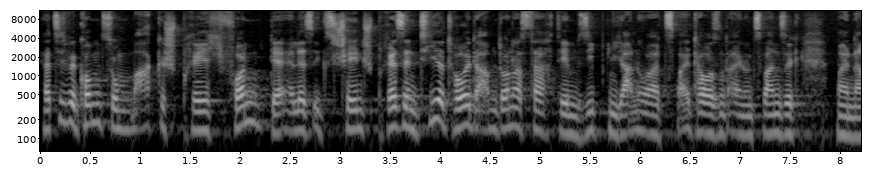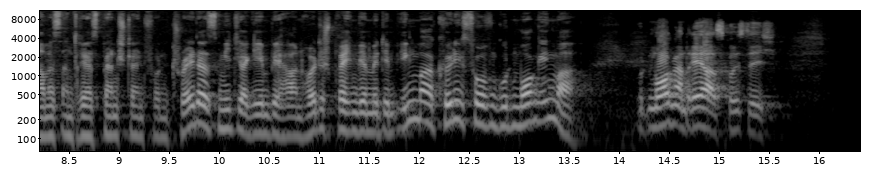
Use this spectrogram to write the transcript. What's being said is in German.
Herzlich willkommen zum Marktgespräch von der LS Exchange, präsentiert heute am Donnerstag, dem 7. Januar 2021. Mein Name ist Andreas Bernstein von Traders Media GmbH und heute sprechen wir mit dem Ingmar Königshofen. Guten Morgen, Ingmar. Guten Morgen, Andreas. Grüß dich.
